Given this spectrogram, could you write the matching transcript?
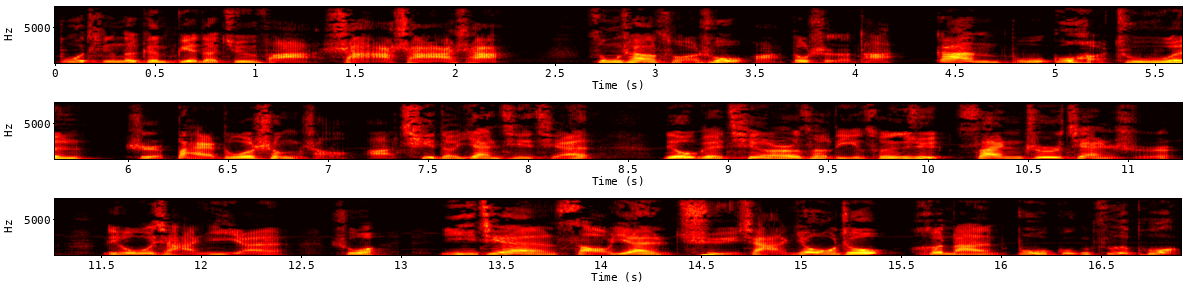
不停的跟别的军阀杀杀杀。综上所述啊，都使得他干不过朱温，是败多胜少啊，气得咽气前，留给亲儿子李存勖三支箭矢，留下遗言说：“一箭扫燕，取下幽州，河南不攻自破；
